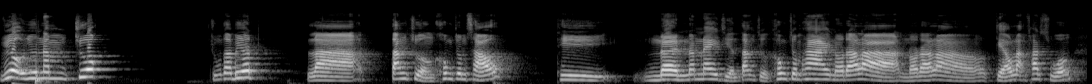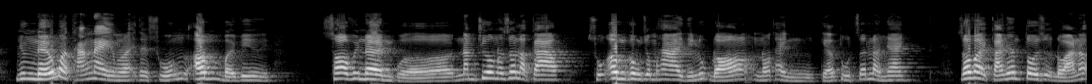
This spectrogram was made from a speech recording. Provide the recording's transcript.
Ví dụ như năm trước chúng ta biết là tăng trưởng 0.6 thì nền năm nay chỉ tăng trưởng 0.2 nó đã là, nó đã là kéo lạm phát xuống. Nhưng nếu mà tháng này mà lại xuống âm, bởi vì so với nền của năm trước nó rất là cao, xuống âm 0.2 thì lúc đó nó thành kéo tụt rất là nhanh. Do vậy, cá nhân tôi dự đoán đó,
